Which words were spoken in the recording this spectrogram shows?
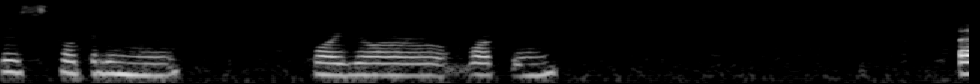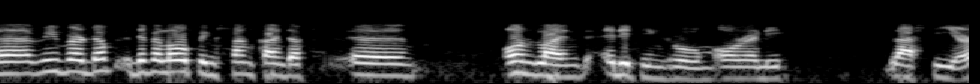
this totally new for your working? Uh, we were de developing some kind of uh, online editing room already last year,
